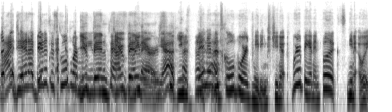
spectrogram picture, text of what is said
I did. I've been at the school board meetings. You've been the you've been there. Years. Yeah. You've been at the school board meetings. You know, we're banning books. You know,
